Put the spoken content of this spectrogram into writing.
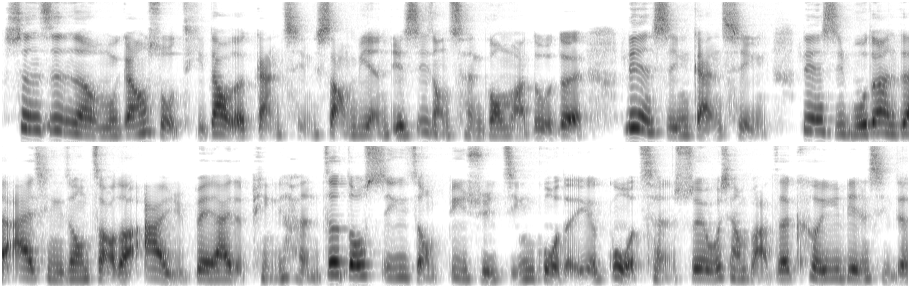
甚至呢，我们刚刚所提到的感情上面，也是一种成功嘛，对不对？练习感情，练习不断在爱情中找到爱与被爱的平衡，这都是一种必须经过的一个过程。所以，我想把这刻意练习的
